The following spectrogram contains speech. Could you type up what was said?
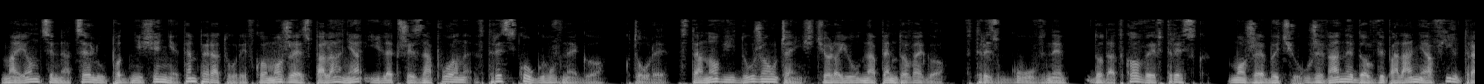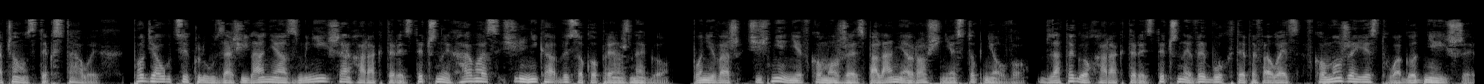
mający na celu podniesienie temperatury w komorze spalania i lepszy zapłon wtrysku głównego, który stanowi dużą część oleju napędowego. Wtrysk główny, dodatkowy wtrysk, może być używany do wypalania filtra cząstek stałych. Podział cyklu zasilania zmniejsza charakterystyczny hałas silnika wysokoprężnego ponieważ ciśnienie w komorze spalania rośnie stopniowo. Dlatego charakterystyczny wybuch TPVS w komorze jest łagodniejszy.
